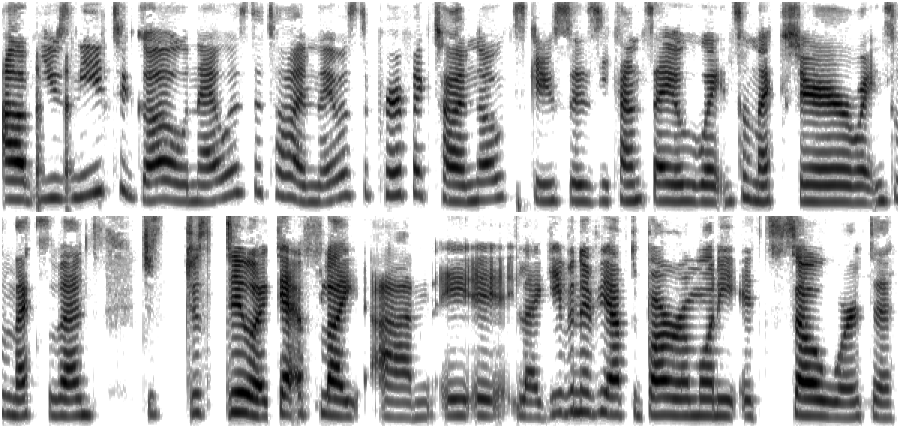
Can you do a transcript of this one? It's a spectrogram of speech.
um, you need to go. Now is the time. Now is the perfect time. No excuses. You can't say, "Oh, wait until next year," or "Wait until next event." Just, just do it. Get a flight, and it, it, like even if you have to borrow money, it's so worth it.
